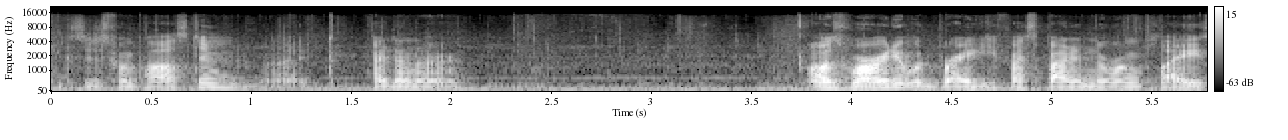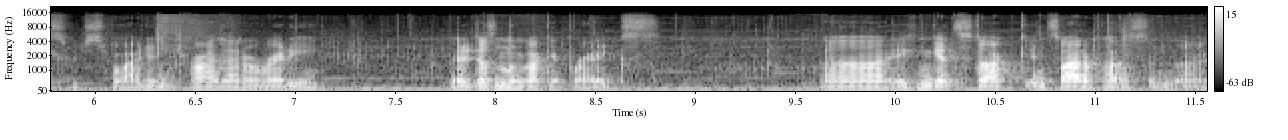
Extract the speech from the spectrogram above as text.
because it just went past him. I, I don't know. I was worried it would break if I spat in the wrong place, which is why I didn't try that already. But it doesn't look like it breaks. Uh, it can get stuck inside a person, though.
